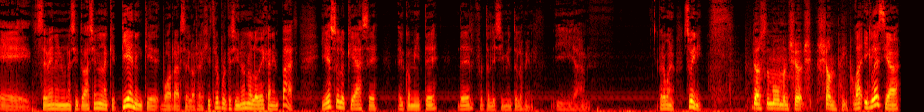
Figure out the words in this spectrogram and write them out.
Eh, se ven en una situación en la que tienen que borrarse los registros porque si no, no lo dejan en paz. Y eso es lo que hace el comité del fortalecimiento de los miembros. Y, pero bueno, Sweeney. La iglesia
